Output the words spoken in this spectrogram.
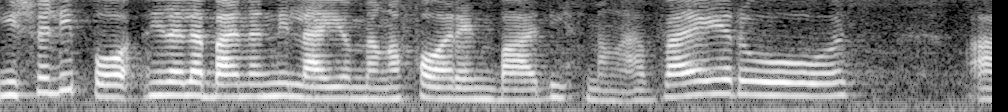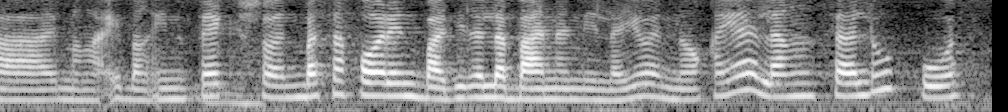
usually po, nilalabanan nila yung mga foreign bodies, mga virus, ah, mga ibang infection. Basta foreign body, lalabanan nila yon no? Kaya lang, sa lupus,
